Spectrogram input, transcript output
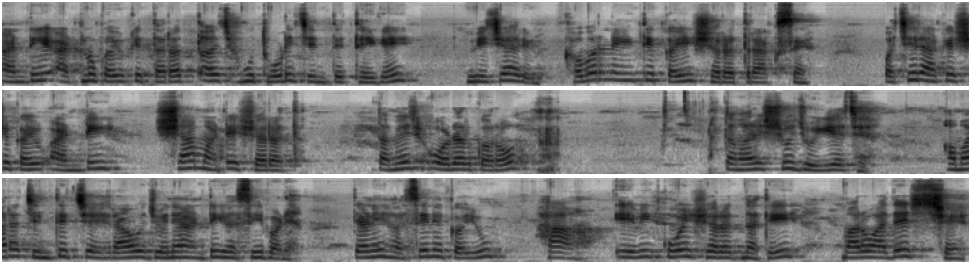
આંટીએ આટલું કહ્યું કે તરત જ હું થોડી ચિંતિત થઈ ગઈ. વિચાર્યું, ખબર નહીં તે કઈ શરત રાખશે. પછી રાકેશે કહ્યું, આંટી, શા માટે શરત? તમે જ ઓર્ડર કરો. તમારે શું જોઈએ છે? અમારા ચિંતિત ચહેરાઓ જોઈને આંટી હસી પડ્યા. તેણે હસીને કહ્યું, હા, એવી કોઈ શરત નથી. મારો આદેશ છે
